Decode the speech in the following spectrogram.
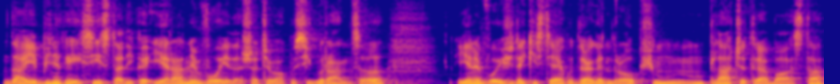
Da, e bine că există, adică era nevoie de așa ceva cu siguranță. E nevoie și de chestia aia cu drag and drop și îmi place treaba asta,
